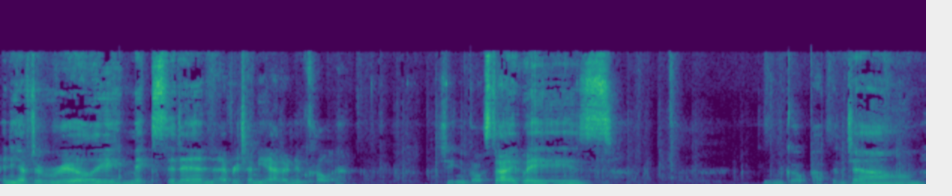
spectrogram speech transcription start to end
And you have to really mix it in every time you add a new color. So you can go sideways, you can go up and down.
